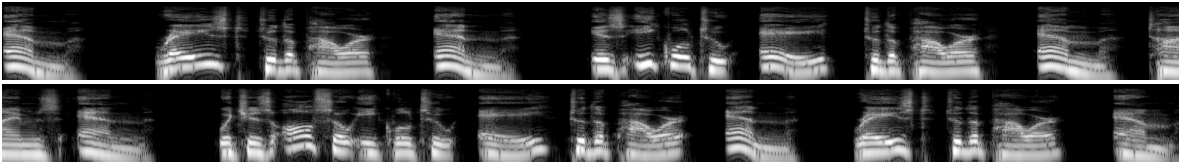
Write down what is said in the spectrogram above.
m raised to the power n is equal to a to the power m times n, which is also equal to a to the power n raised to the power m.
